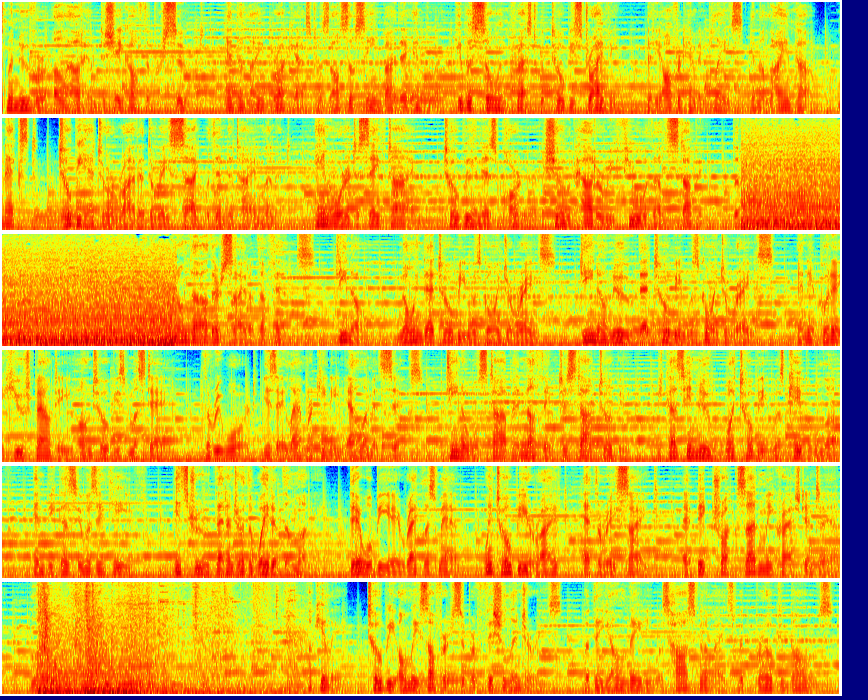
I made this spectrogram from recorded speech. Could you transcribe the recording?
This maneuver allowed him to shake off the pursuit, and the live broadcast was also seen by the Emperor. He was so impressed with Toby's driving that he offered him a place in the Lion Cup. Next, Toby had to arrive at the race site within the time limit. In order to save time, Toby and his partner showed how to refuel without stopping. But on the other side of the fence, Dino, knowing that Toby was going to race, Dino knew that Toby was going to race, and he put a huge bounty on Toby's Mustang. The reward is a Lamborghini Element 6. Dino will stop at nothing to stop Toby, because he knew what Toby was capable of, and because he was a thief. It's true that under the weight of the money, there will be a reckless man. When Toby arrived at the race site, a big truck suddenly crashed into him. Luckily, Toby only suffered superficial injuries, but the young lady was hospitalized with broken bones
